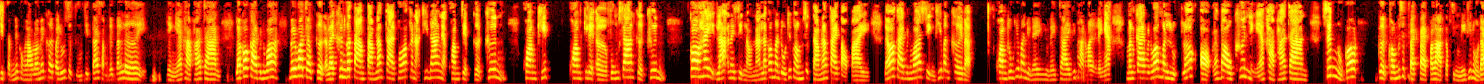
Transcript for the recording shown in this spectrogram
จิตสำนึกของเราเราไม่เคยไปรู้สึกถึงจิตใต้สำนึกนั้นเลย อย่างเงี้ยค่ะพระอาจารย์ แล้วก็กลายเป็นว่าไม่ว่าจะเกิดอะไรขึ้นก็ตามตามร่างกาย เพราะว่าขณะที่นั่งเนี่ยความเจ็บเกิดขึ้น ความคิดความกิเลสเอ่อฟุ้งซ่านเกิดขึ้น ก็ให้ละในสิ่งเหล่านั้น แล้วก็มาดูที่ความรู้สึกตามร่างกายต่อไป แล้วก็กลายเป็นว่าสิ่งที่มันเคยแบบความทุกข์ที่มันอยู่ในอยู่ในใจที่ผ่านมาอะไรเงี้ย มันกลายเป็นว่ามันหลุดลอกออกและเบาขึ้นอย่างเงี้ยค่ะ พระอาจารย์ ซึ่งหนูก็ เกิดความรู้สึกแปลกๆประหลาดกับสิ่งนี้ที่หนูได้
